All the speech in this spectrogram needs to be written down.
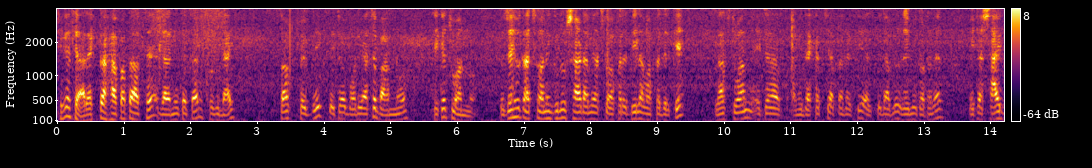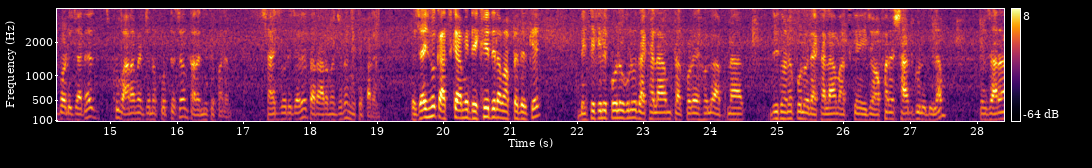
ঠিক আছে? আর একটা হাফাতা আছে, যারা নিতে চান, খুবই নাইস সফট ফেব্রিক্স এটাও বডি আছে বান্ন থেকে চুয়ান্ন। তো যাই হোক, আজকে অনেকগুলো শার্ট আমি আজকে অফারে দিলাম আপনাদেরকে। লাস্ট ওয়ান এটা আমি দেখাচ্ছি আপনাদেরকে এলসিডাব্লিউ রেমি কটনের এটা সাইড বডি যাদের খুব আরামের জন্য পড়তে চান, তারা নিতে পারেন। সাইড বডি যাদের, তারা আরামের জন্য নিতে পারেন। তো যাই হোক, আজকে আমি দেখিয়ে দিলাম আপনাদেরকে। বেসিক্যালি পোলোগুলো দেখালাম, তারপরে হলো আপনার দুই ধরনের পোলো দেখালাম। আজকে এই যে অফারের শার্টগুলো দিলাম। তো যারা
